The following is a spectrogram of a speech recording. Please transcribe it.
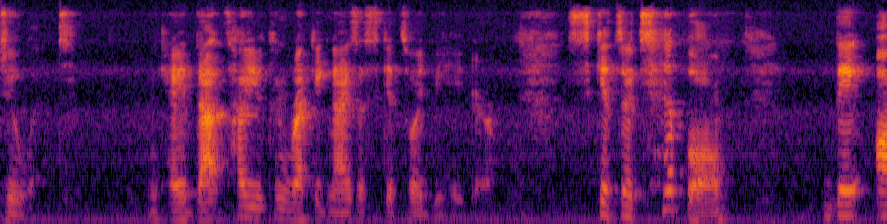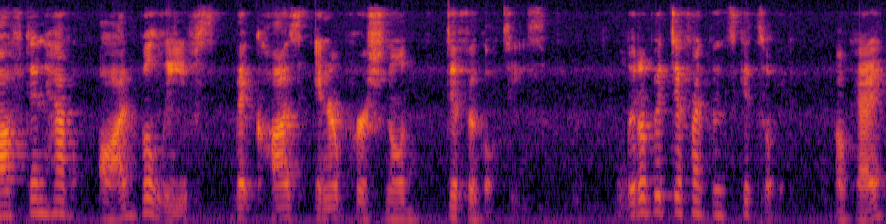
do it. Okay, that's how you can recognize a schizoid behavior. Schizotypal, they often have odd beliefs that cause interpersonal difficulties. A little bit different than schizoid, okay?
